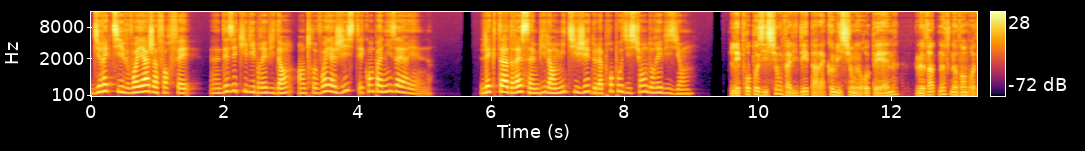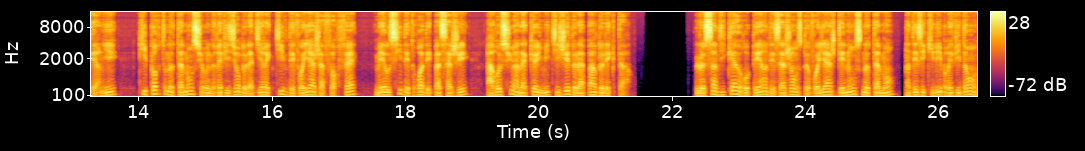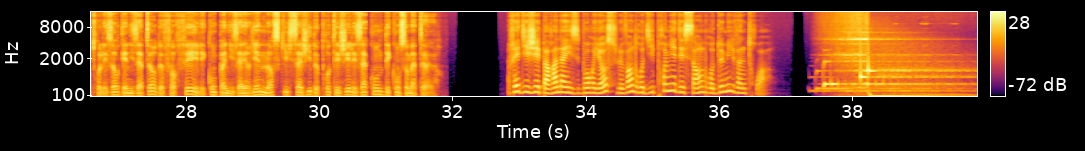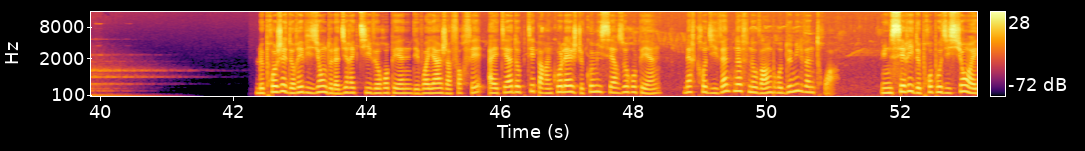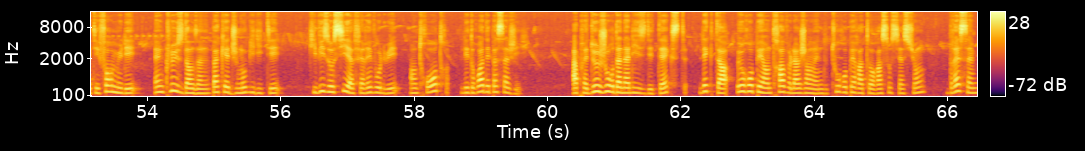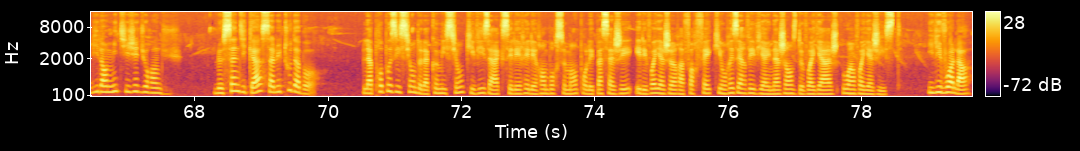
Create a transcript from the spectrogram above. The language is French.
Directive voyage à forfait, un déséquilibre évident entre voyagistes et compagnies aériennes. L'ECTA dresse un bilan mitigé de la proposition de révision. Les propositions validées par la Commission européenne, le 29 novembre dernier, qui portent notamment sur une révision de la directive des voyages à forfait, mais aussi des droits des passagers, a reçu un accueil mitigé de la part de l'ECTA. Le syndicat européen des agences de voyage dénonce notamment un déséquilibre évident entre les organisateurs de forfaits et les compagnies aériennes lorsqu'il s'agit de protéger les acomptes des consommateurs. Rédigé par Anaïs Borios le vendredi 1er décembre 2023. Le projet de révision de la directive européenne des voyages à forfait a été adopté par un collège de commissaires européens mercredi 29 novembre 2023. Une série de propositions a été formulée, incluses dans un package mobilité, qui vise aussi à faire évoluer, entre autres, les droits des passagers. Après deux jours d'analyse des textes, l'ECTA, European Travel Agent and Tour Operator Association, dresse un bilan mitigé du rendu. Le syndicat salue tout d'abord la proposition de la Commission qui vise à accélérer les remboursements pour les passagers et les voyageurs à forfait qui ont réservé via une agence de voyage ou un voyagiste. Il y voit là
